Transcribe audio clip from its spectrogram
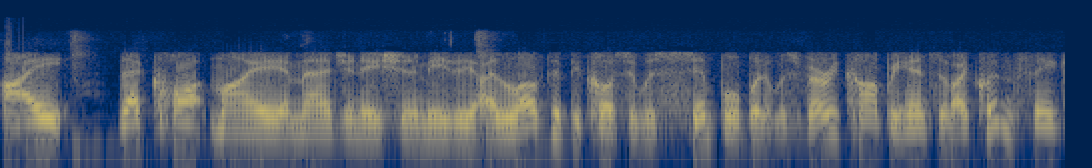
I that caught my imagination immediately. I loved it because it was simple, but it was very comprehensive. I couldn't think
